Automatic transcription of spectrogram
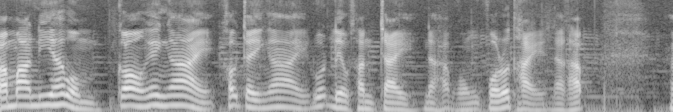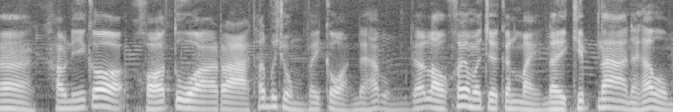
ประมาณนี้ครับผมก็ง่ายๆ เข้าใจง่ายรวดเร็วทันใจนะครับของโฟโลไทยนะครับอ่าคราวนี้ก็ขอตัวลาท่านผู้ชมไปก่อนนะครับผมแล้วเราค่อยมาเจอกันใหม่ในคลิปหน้านะครับผม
